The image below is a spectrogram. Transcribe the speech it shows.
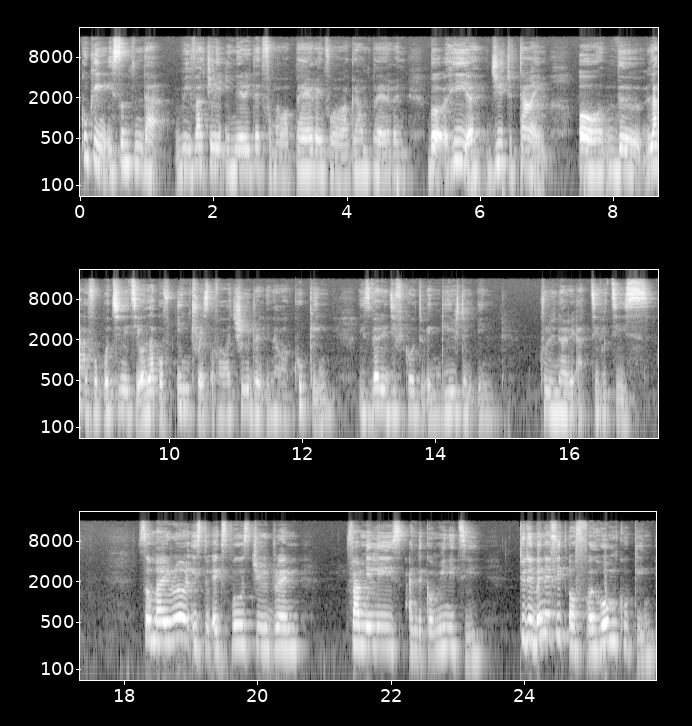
Cooking is something that we've actually inherited from our parents, from our grandparents, but here, due to time or the lack of opportunity or lack of interest of our children in our cooking, it's very difficult to engage them in culinary activities. So my role is to expose children, families and the community to the benefit of uh, home cooking,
